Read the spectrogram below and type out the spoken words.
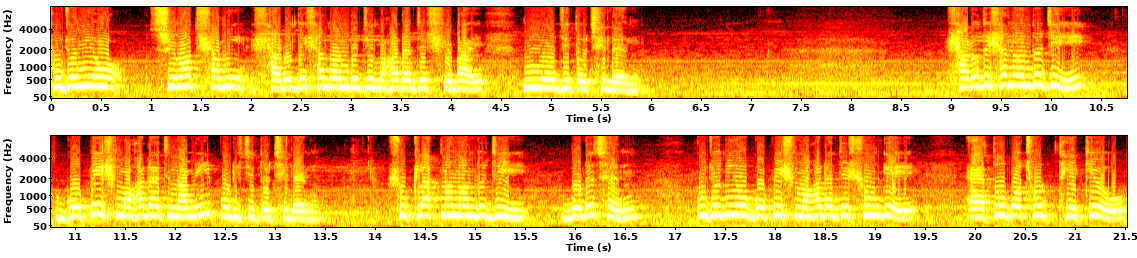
পূজনীয় শ্রীমৎ স্বামী শারদেশানন্দজি মহারাজের সেবায় নিয়োজিত ছিলেন। শারদেশানন্দজি গোপেশ মহারাজ নামেই পরিচিত ছিলেন। শুক্লাত্মানন্দজি বলেছেন, পূজনীয় গোপেশ মহারাজের সঙ্গে এত বছর থেকেও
